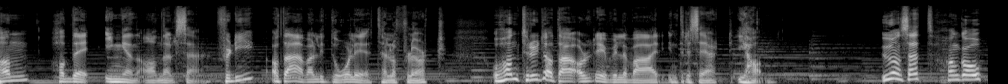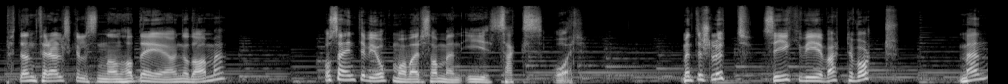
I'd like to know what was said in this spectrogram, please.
Han hadde ingen anelse, fordi at jeg er veldig dårlig til å flørte, og han trodde at jeg aldri ville være interessert i han. Uansett, han ga opp den forelskelsen han hadde i ei anna dame, og så endte vi opp med å være sammen i seks år. Men til slutt så gikk vi hvert til vårt, men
